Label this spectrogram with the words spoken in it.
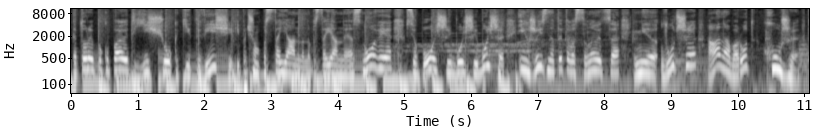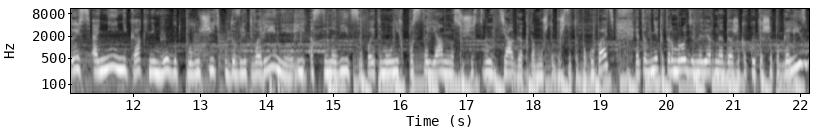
которые покупают еще какие-то вещи, и причем постоянно, на постоянной основе, все больше и больше и больше, их жизнь от этого становится не лучше, а наоборот хуже. То есть они никак не могут получить удовлетворение и остановиться, поэтому у них постоянно существует тяга к тому, чтобы что-то покупать. Это в некотором роде, наверное, даже какой-то шапоголизм.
